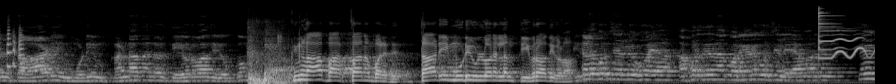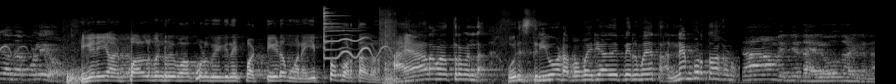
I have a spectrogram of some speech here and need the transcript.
ഒരു താടിയും മുടിയും കണ്ടാൽ തന്നെ ഒരു തീവ്രവാദി ലുക്കും. നിങ്ങൾ ആ വർത്താനം പറയരുത്. താടിയും മുടി ഉള്ളവരെല്ലാം തീവ്രവാദികളോ. നിങ്ങളെ കുറിച്ചല്ലേ പോയ? അപ്പുറത്തെ കൊറേനെ കുറിച്ചല്ലേ ഞാൻ പറഞ്ഞത്? നിങ്ങൾക്ക് എന്താ പൊള്ളിയോ? ഇങ്ങനെ ഈ അൺപാർലമെന്ററി വാക്കുകൾ ഉപയോഗിക്കുന്ന ഈ പട്ടിയുടെ മോനെ ഇപ്പൊ പുറത്താക്കണം. അയാളെ മാത്രമല്ല ഒരു സ്ത്രീയോട് അപമര്യാദ പെരുമായ തന്നെ പുറത്താക്കണം. താൻ വലിയ ഡയലോഗ് ഒന്നും അടിക്കണ്ട.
